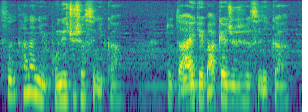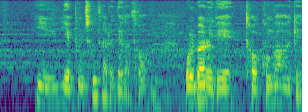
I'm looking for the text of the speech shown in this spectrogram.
선- 하나님이 보내주셨으니까 또 나에게 맡겨주셨으니까 이 예쁜 천사를 내가 더 올바르게 더 건강하게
